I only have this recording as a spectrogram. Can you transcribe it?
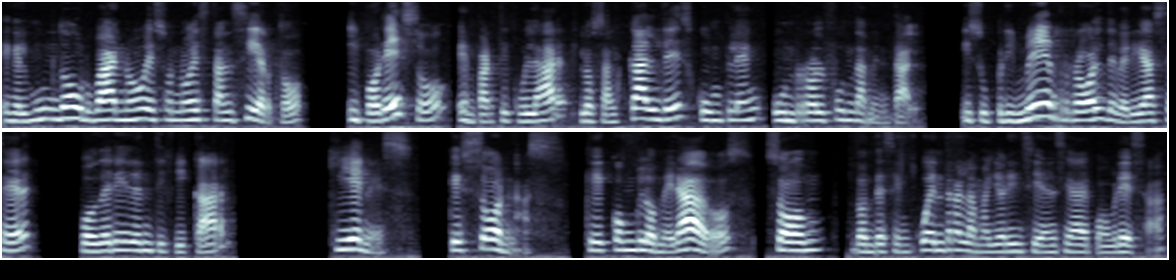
En el mundo urbano eso no es tan cierto y por eso, en particular, los alcaldes cumplen un rol fundamental. Y su primer rol debería ser poder identificar quiénes, qué zonas, qué conglomerados son donde se encuentra la mayor incidencia de pobreza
